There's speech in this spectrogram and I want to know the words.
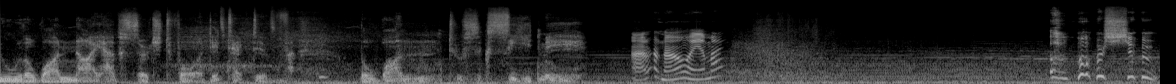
you the one I have searched for, detective? The one to succeed me? I don't know, am I? Oh, shoot.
